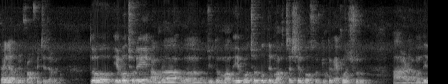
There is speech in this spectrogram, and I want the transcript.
তাইলে আপনি প্রফিটে যাবেন। তো এবছরে আমরা যেহেতু এবছর বলতে মাছ চাষের বছর কিন্তু এখন শুরু। আর আমাদের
